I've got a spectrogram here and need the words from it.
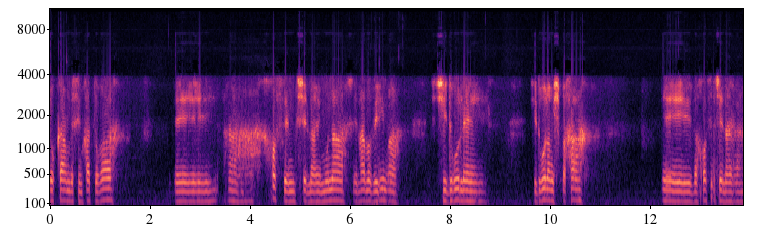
לא קם בשמחת תורה, והחוסן של האמונה של אבא ואימא שידרו, ל... שידרו למשפחה, אה, והחוסן של, ה...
